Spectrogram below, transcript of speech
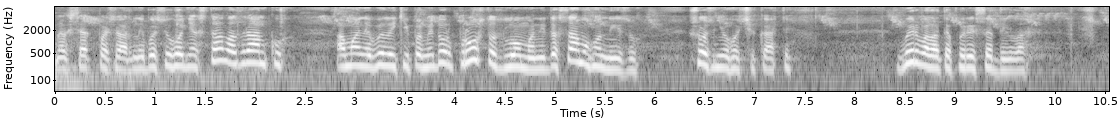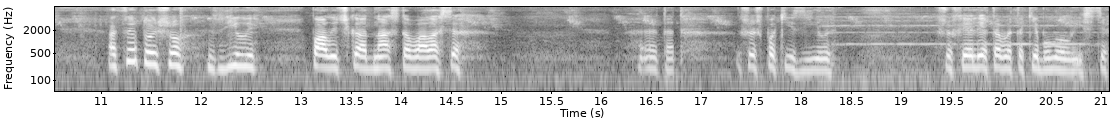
на всяк пожарний. Бо сьогодні встала зранку, а в мене великий помідор просто зломаний до самого низу. Що з нього чекати? Вирвала та пересадила. А це той, що з'їли, паличка одна ставалася. Этот, що шпаки з'їли. Що фіолетове таке було листя.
